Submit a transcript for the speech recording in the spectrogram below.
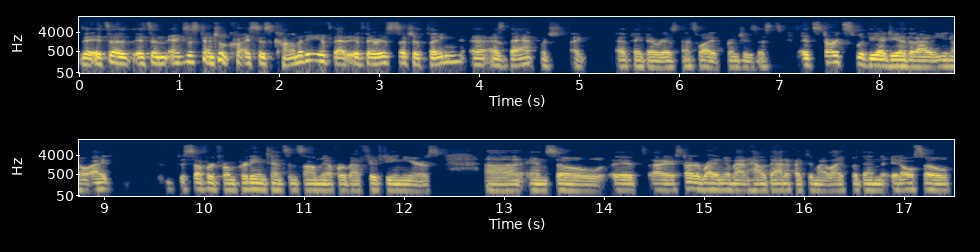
it's a it's an existential crisis comedy if that if there is such a thing uh, as that, which I I think there is. That's why Fringe exists. It starts with the idea that I you know I suffered from pretty intense insomnia for about 15 years. Uh, and so it, I started writing about how that affected my life, but then it also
